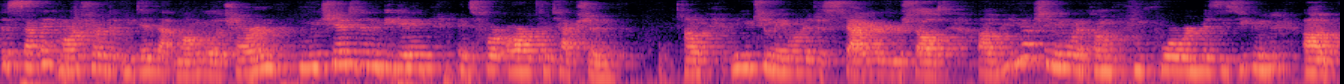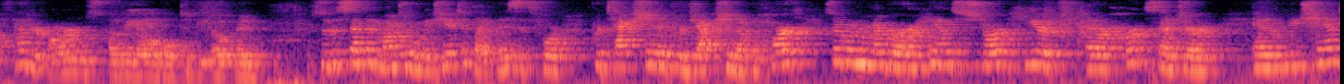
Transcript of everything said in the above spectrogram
the second mantra that we did, that Mangala Charan, when we chanted in the beginning, it's for our protection. Um, and you two may want to just stagger yourselves. Um, and you actually may want to come forward, Missy, so you can um, have your arms available to be open. So the second mantra, when we chant it like this, it's for protection and projection of the heart. So everyone remember, our hands start here at our heart center, and we chant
